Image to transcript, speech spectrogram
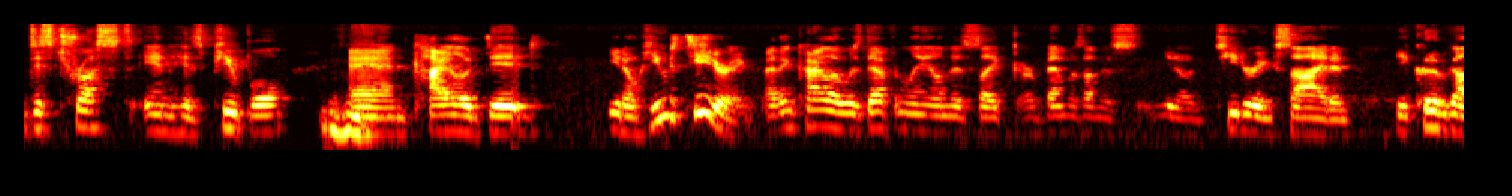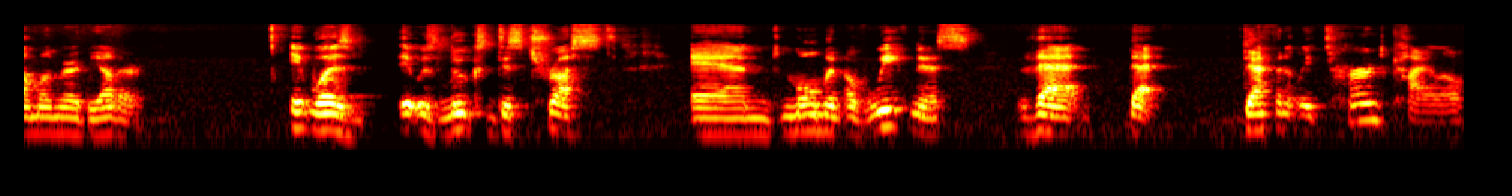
distrust in his pupil, Mhm. and Kylo did. You know, he was teetering. I think Kylo was definitely on this like, or Ben was on this, you know, teetering side, and he could have gone one way or the other. it was it was Luke's distrust and moment of weakness that that definitely turned Kylo,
